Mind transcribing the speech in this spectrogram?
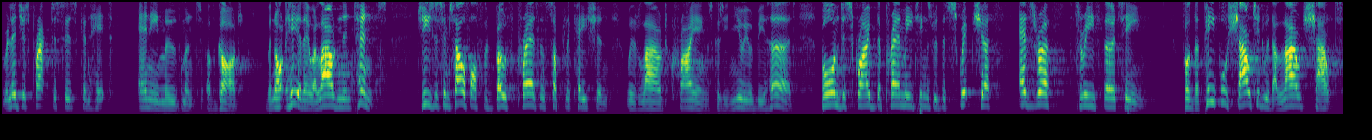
religious practices can hit any movement of God, but not here. They were loud and intense. Jesus himself offered both prayers and supplication with loud cryings because he knew he would be heard. Bourne described the prayer meetings with the scripture Ezra 3:13. For the people shouted with a loud shout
